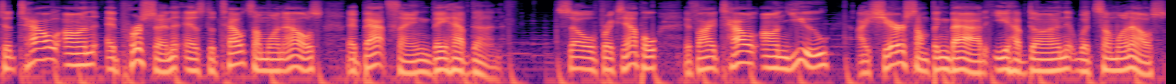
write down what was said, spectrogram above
To tell on a person is to tell someone else a bad thing they have done. So, for example, if I tell on you, I share something bad you have done with someone else.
